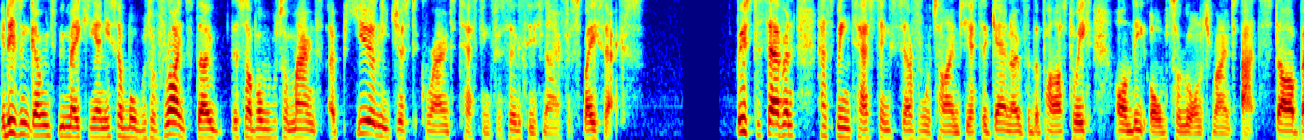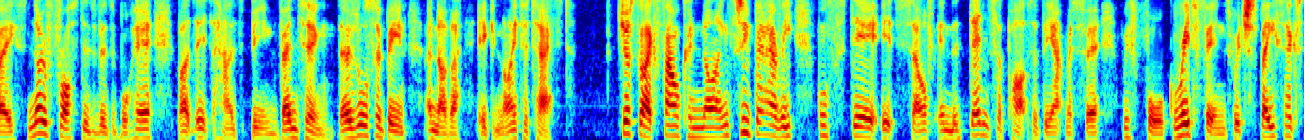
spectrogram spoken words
It isn't going to be making any suborbital flights though, the suborbital mounts are purely just ground testing facilities now for SpaceX. Booster 7 has been testing several times yet again over the past week on the orbital launch mount at Starbase. No frost is visible here, but it has been venting. There's also been another igniter test. Just like Falcon 9, Super Heavy will steer itself in the denser parts of the atmosphere with four grid fins, which SpaceX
